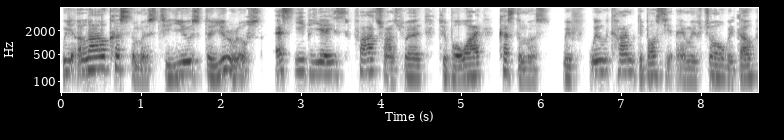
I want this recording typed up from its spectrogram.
we allow customers to use the euros SEPA's fast transfer to provide customers with real-time deposit and withdrawal without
